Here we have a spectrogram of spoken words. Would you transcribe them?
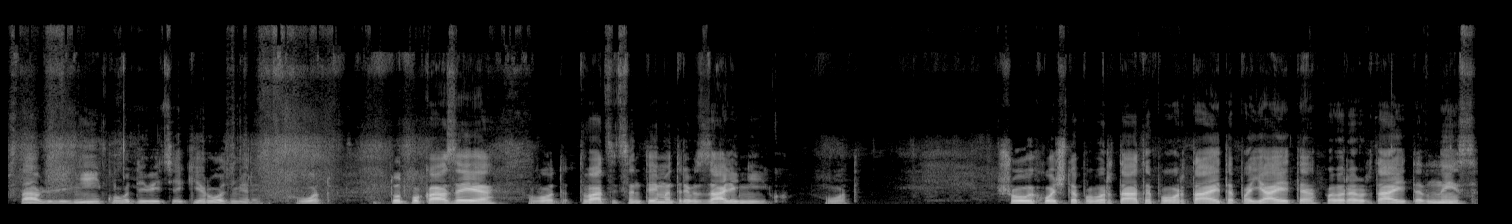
ставлю лінійку. От дивіться, які розміри. От. Тут показує от, 20 см за лінійку. От. Що ви хочете повертати, повертаєте, паяєте, перевертаєте вниз,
